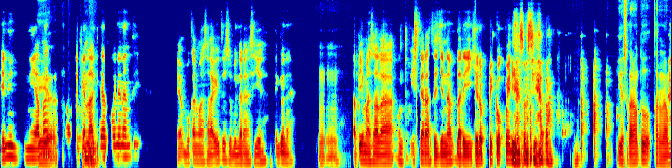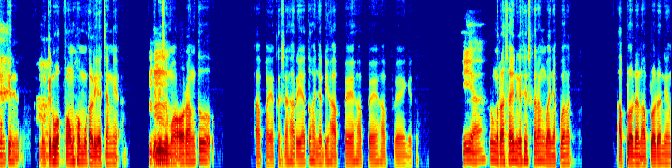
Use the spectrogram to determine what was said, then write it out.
ini ini apa iya aktifin lagi akunnya nanti. Ya bukan masalah itu sebenarnya sih ya, ya Gun ya. mm-mm. Tapi masalah untuk istirahat sejenak dari hiruk pikuk media sosial. Iya sekarang tuh karena mungkin mungkin work from home kali ya Cang ya jadi Mm-mm. semua orang tuh apa ya kesehariannya tuh hanya di HP HP HP gitu Iya, lu ngerasain gak sih sekarang banyak banget uploadan uploadan yang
